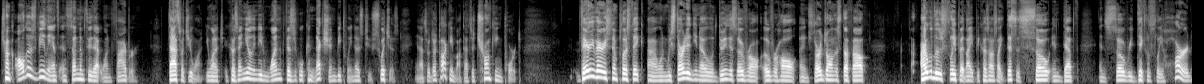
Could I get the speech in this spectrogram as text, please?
Trunk all those VLANs and send them through that one fiber. That's what you want. You want it because then you only need one physical connection between those two switches. And that's what they're talking about. That's a trunking port very very simplistic uh, when we started you know doing this overall overhaul and started drawing this stuff out i would lose sleep at night because i was like this is so in depth and so ridiculously hard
